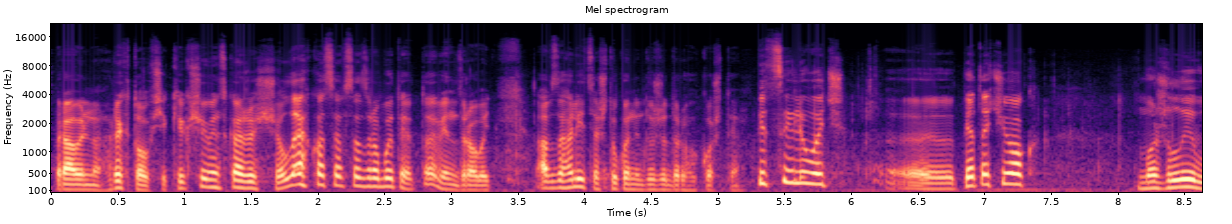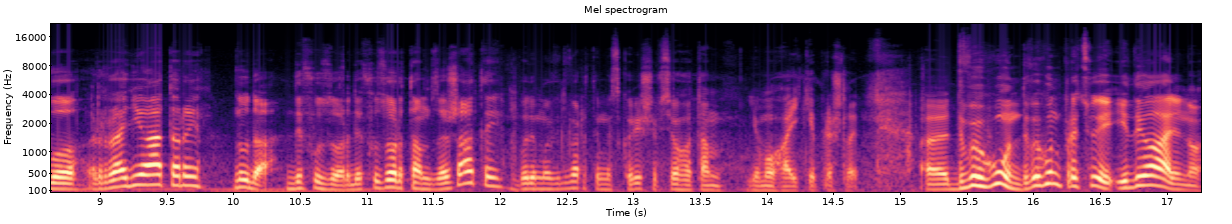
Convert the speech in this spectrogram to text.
Правильно, рихтовщик. Якщо він скаже, що легко це все зробити, то він зробить. А взагалі ця штука не дуже дорого коштує. Підсилювач, е, п'ятачок, можливо, радіатори. Ну да, дифузор. Дифузор там зажатий, будемо відвертими, скоріше всього, там йому гайки прийшли. Е, Двигун. Двигун працює ідеально.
